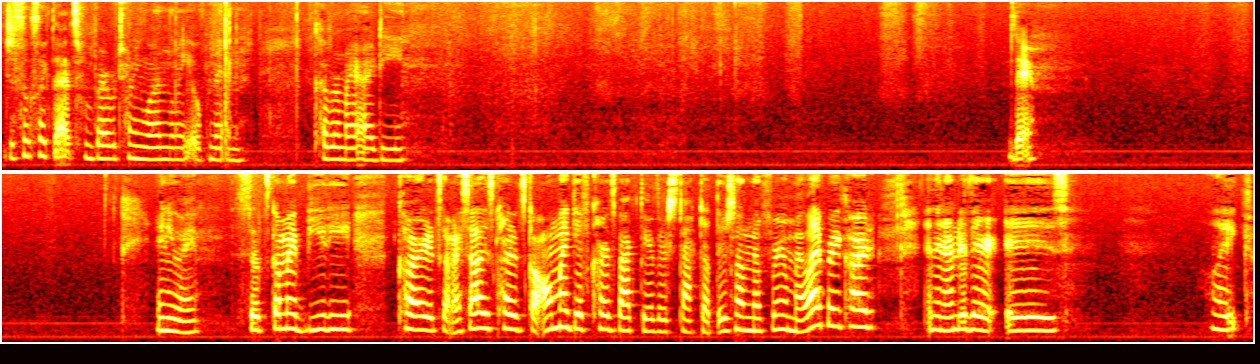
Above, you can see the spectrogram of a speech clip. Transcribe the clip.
just looks like that. It's from Forever 21. Let me open it and cover my ID. There. Anyway, so it's got my beauty card, it's got my Sally's card, it's got all my gift cards back there. They're stacked up. There's not enough room. My library card, and then under there is like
